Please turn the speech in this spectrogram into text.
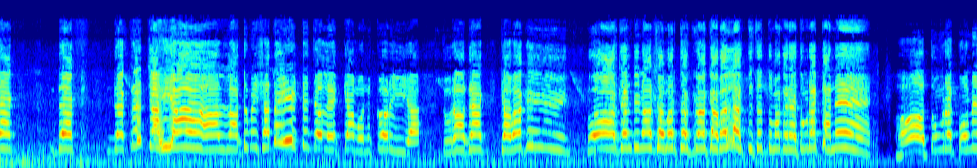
দেখ দেখ দেখ রে চাহিয়া লাটুমের সাথে হিট কেমন করিয়া। তোরা দেখ, কেবা আর্জেন্টিনার সমর্থকরা কেমন লাগতেছে তোমাকে তোমরা কানে? হ্যাঁ তোমরা কোনে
